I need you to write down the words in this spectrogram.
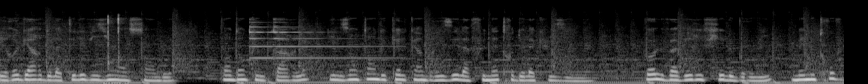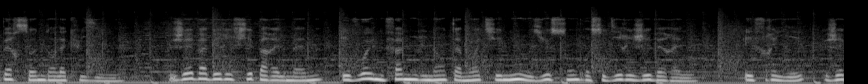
et regarde la télévision ensemble. Pendant qu'ils parlent, ils entendent quelqu'un briser la fenêtre de la cuisine. Paul va vérifier le bruit, mais ne trouve personne dans la cuisine. Jay va vérifier par elle-même et voit une femme urinante à moitié nue aux yeux sombres se diriger vers elle. Effrayé, Jay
